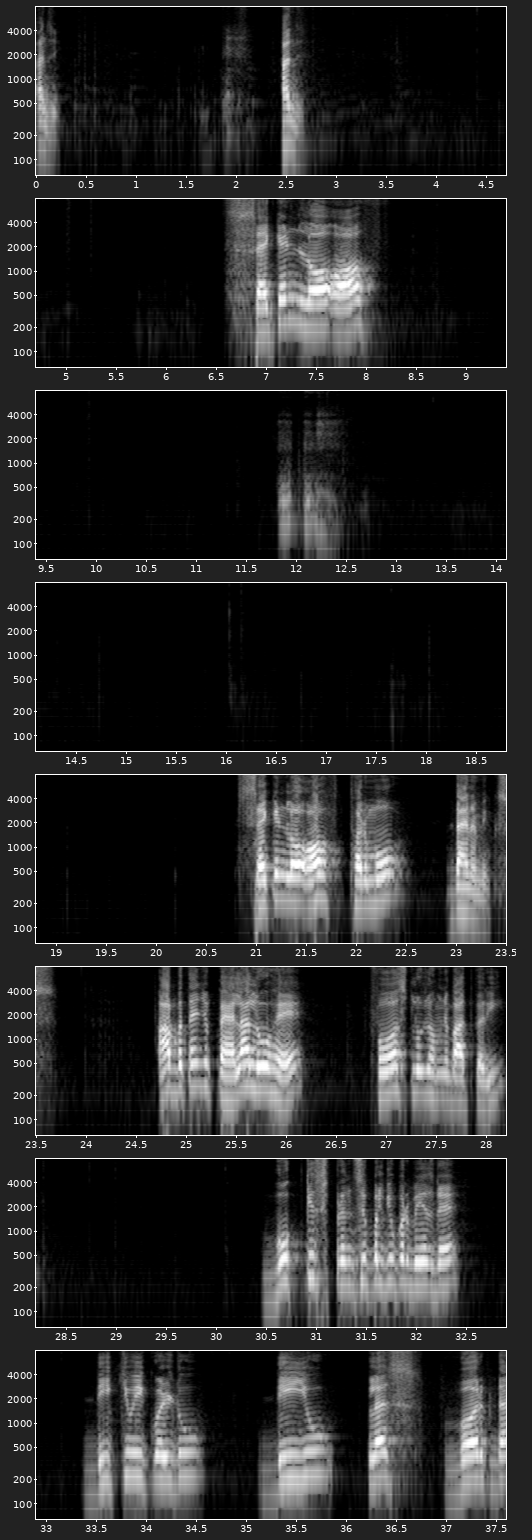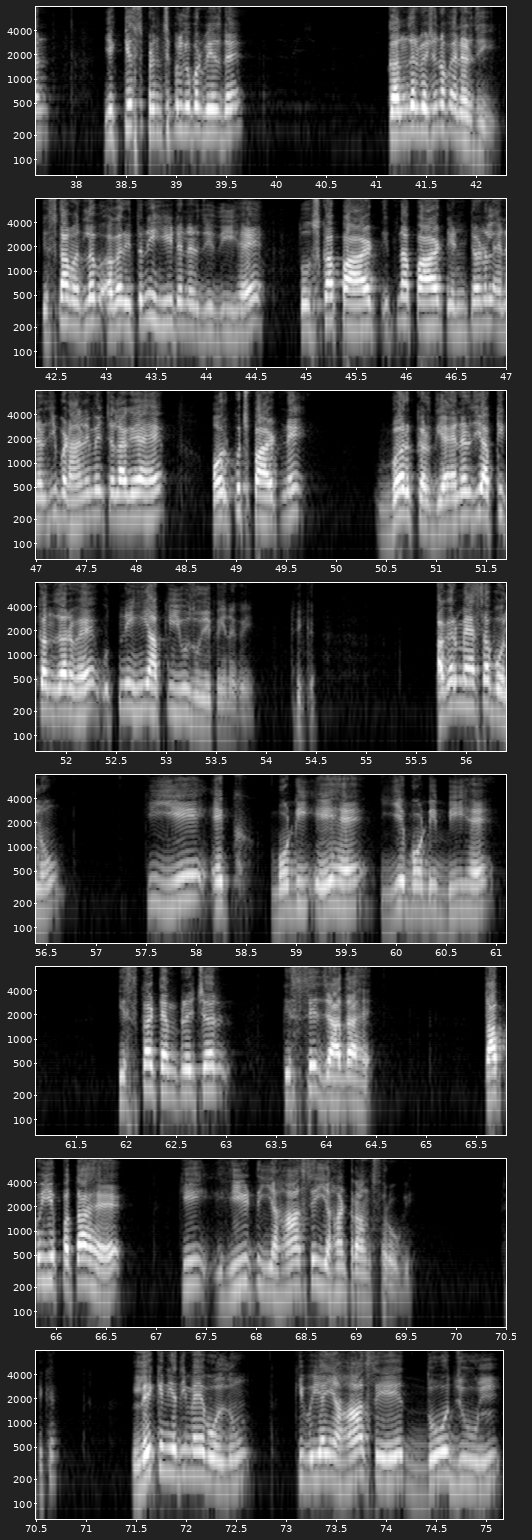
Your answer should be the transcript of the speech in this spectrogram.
हाँ जी। हाँ जी। Second law of second law of thermodynamics आप बताएँ, जो पहला लॉ है फ़र्स्ट लॉ जो हमने बात करी वो किस प्रिंसिपल के ऊपर बेस्ड है? D Q equal to D U plus work done ये किस प्रिंसिपल के ऊपर बेस्ड है? कंजर्वेशन ऑफ़ एनर्जी इसका मतलब अगर इतनी हीट एनर्जी दी है तो उसका पार्ट इतना पार्ट इंटरनल एनर्जी बढ़ाने में चला गया है और कुछ पार्ट ने वर्क कर दिया। एनर्जी आपकी कंजर्व है, उतनी ही आपकी यूज़ हुई है कहीं ना कहीं। ठीक है। अगर मैं ऐसा बोलूँ कि ये एक बॉडी ए है, ये बॉडी बी है, इसका टेम्परेचर इससे ज़्यादा है। तो आपको ये पता है कि हीट यहाँ से यहाँ ट्रांसफ़र होगी, ठीक है? लेकिन यदि मैं ये बोल दूँ कि भैया यहाँ से दो जूल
